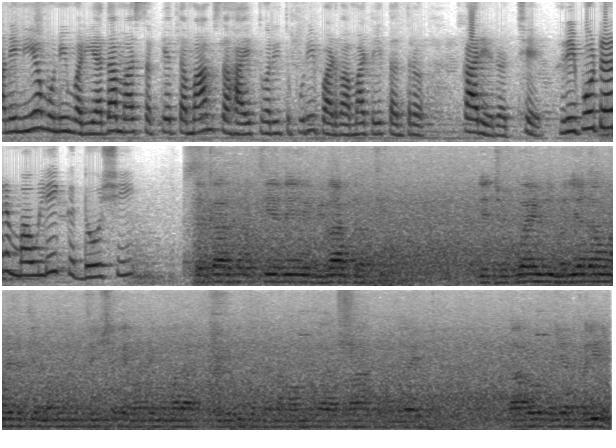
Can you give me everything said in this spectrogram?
અને નિયમોની મર્યાદામાં શક્ય તમામ સહાય ત્વરિત પૂરી પાડવા માટે તંત્ર કાર્યરત છે. રિપોર્ટર મૌલિક દોશી. સરકાર તરફથી અને વિભાગ તરફથી જે જોગવાઈઓની મર્યાદાઓમાં રહેલી તે મદદરૂપ થઈ શકે માટેનું મારા તંત્રના મામલતદાર તૈયાર કરીને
